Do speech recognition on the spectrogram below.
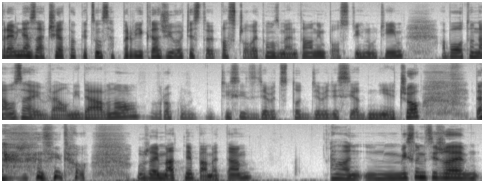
pre mňa začiatok, keď som sa prvýkrát v živote stretla s človekom s mentálnym postihnutím. A bolo to naozaj veľmi dávno, v roku 1990 niečo. Takže si to už aj matne pamätám. A myslím si, že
